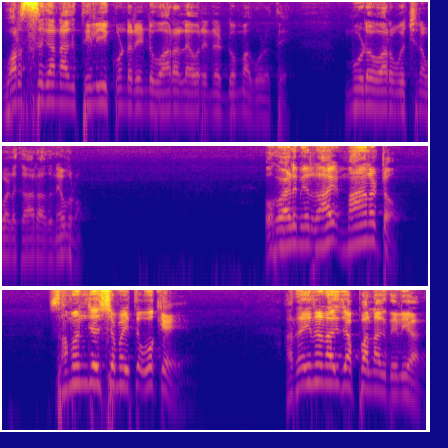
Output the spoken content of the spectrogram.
వరుసగా నాకు తెలియకుండా రెండు వారాలు ఎవరైనా డొమ్మ కొడితే మూడో వారం వచ్చిన వాళ్ళకి ఆరాధన ఇవ్వను ఒకవేళ మీరు రా మానటం సమంజస్యమైతే ఓకే. అదైనా నాకు చెప్పాలి నాకు తెలియాలి.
